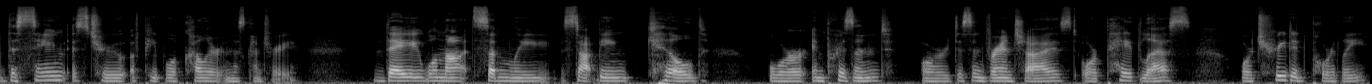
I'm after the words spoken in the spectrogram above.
the same is true of people of color in this country they will not suddenly stop being killed or imprisoned or disenfranchised or paid less or treated poorly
